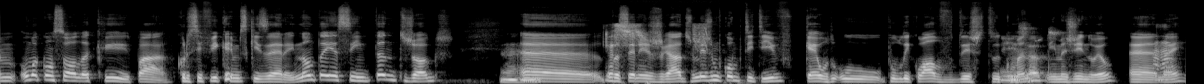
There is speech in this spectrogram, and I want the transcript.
Um, uma consola que, pá, crucifiquem-me se quiserem, não tem assim tantos jogos uhum. uh, para serem jogados, mesmo competitivo, que é o, o público-alvo deste comando, Exato. imagino eu, uh, uhum. é?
